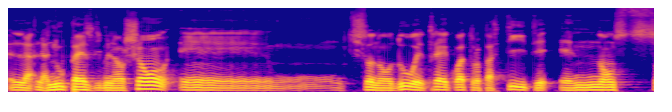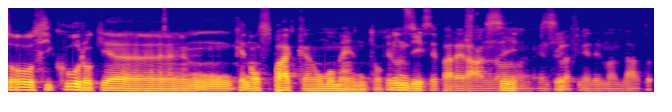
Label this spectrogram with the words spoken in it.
la, la NUPES di Mélenchon è, ci sono due, tre, quattro partiti e non sono sicuro che, che non spacca un momento. Che Quindi, non si separeranno sì, entro sì. la fine del mandato.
